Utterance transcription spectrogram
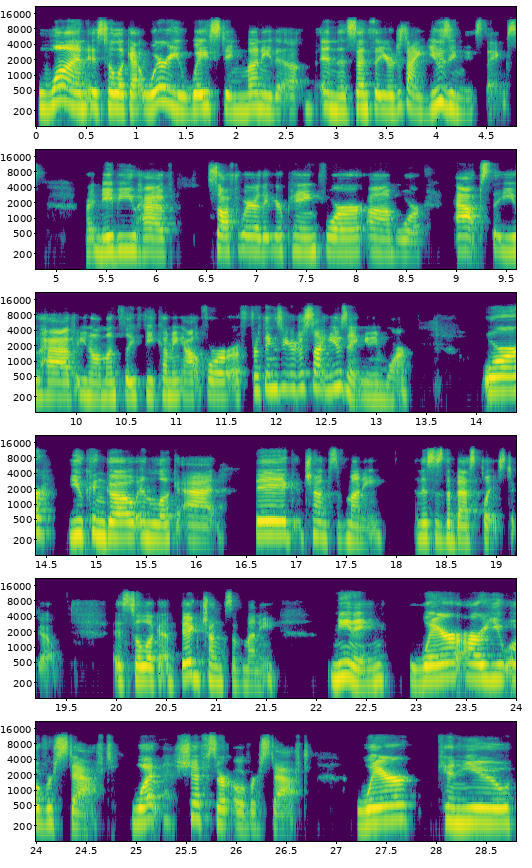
One is to look at where are you wasting money that, in the sense that you're just not using these things, right? Maybe you have software that you're paying for um, or apps that you have, you know, a monthly fee coming out for for things that you're just not using anymore. Or you can go and look at big chunks of money. And this is the best place to go is to look at big chunks of money meaning where are you overstaffed? What shifts are overstaffed? Where can you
